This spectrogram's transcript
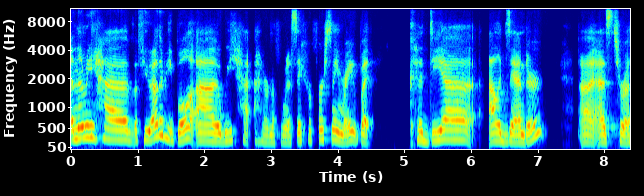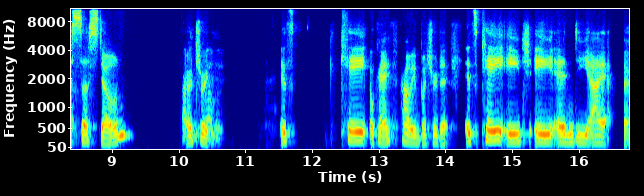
and then we have a few other people. Uh, we have I don't know if I'm going to say her first name right, but Khandi Alexander uh, as Teresa Stone. or Ter- it's K. Okay, probably butchered it. It's K H A N D I. Uh,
